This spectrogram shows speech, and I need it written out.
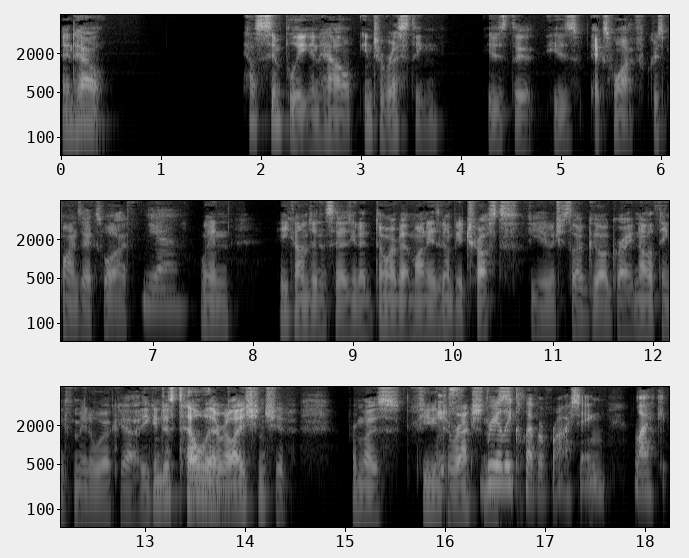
and how, how simply and how interesting is the his ex-wife, Chris Pine's ex-wife, Yeah. when he comes in and says, you know, don't worry about money. There's going to be a trust for you. And she's like, oh, great. Another thing for me to work out. You can just tell their relationship from those few interactions. Mm-hmm. It's really clever writing. Like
